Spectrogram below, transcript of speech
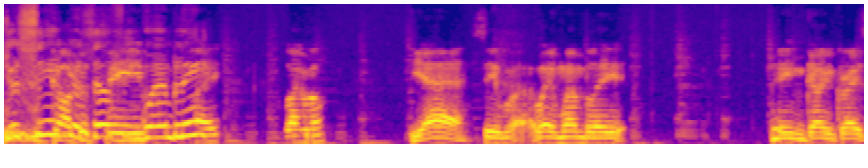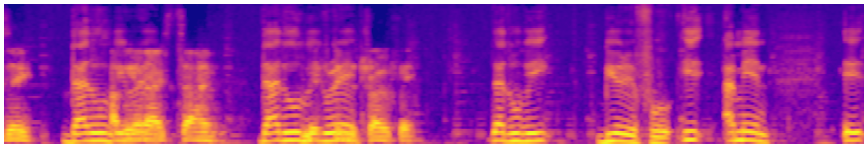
You're seeing got a good yourself in. Wembley? Play, play well. Yeah, see in Wembley, being going crazy, That will be having a nice time, That will be lifting the trophy. That will be beautiful. It, I mean, it,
